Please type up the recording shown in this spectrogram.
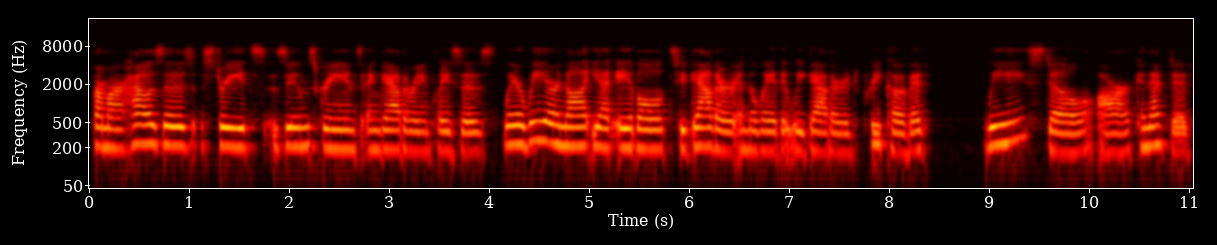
From our houses, streets, Zoom screens, and gathering places where we are not yet able to gather in the way that we gathered pre COVID, we still are connected.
